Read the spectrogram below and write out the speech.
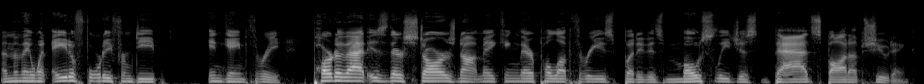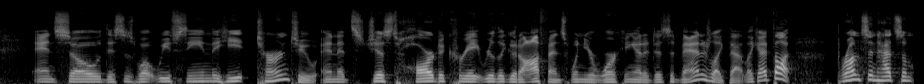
and then they went 8 of 40 from deep in game three. Part of that is their stars not making their pull up threes, but it is mostly just bad spot up shooting. And so this is what we've seen the Heat turn to. And it's just hard to create really good offense when you're working at a disadvantage like that. Like I thought Brunson had some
